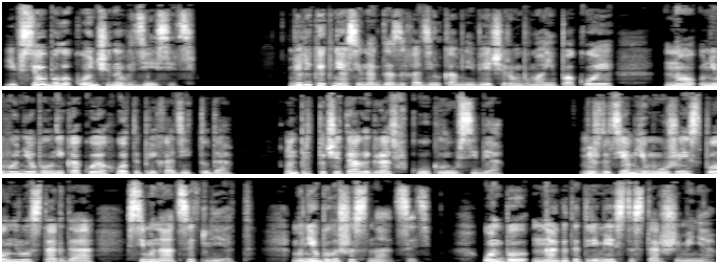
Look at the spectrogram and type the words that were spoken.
и все было кончено в десять. Великий князь иногда заходил ко мне вечером в мои покои, но у него не было никакой охоты приходить туда. Он предпочитал играть в куклы у себя. Между тем ему уже исполнилось тогда семнадцать лет. Мне было шестнадцать. Он был на год и три месяца старше меня.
